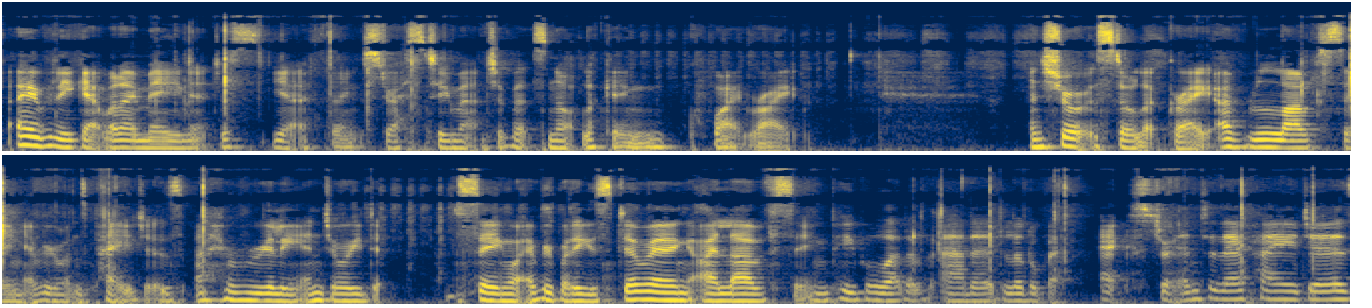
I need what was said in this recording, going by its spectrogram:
but hopefully you get what I mean. It just, yeah, don't stress too much if it's not looking quite right. And sure, it will still look great. I've loved seeing everyone's pages. I really enjoyed seeing what everybody's doing. I love seeing people that have added a little bit extra into their pages.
